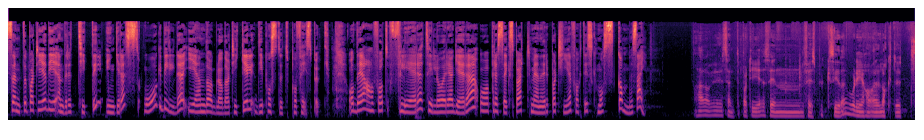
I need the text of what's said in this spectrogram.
Senterpartiet de endret tittel, ingress og bilde i en Dagbladet-artikkel de postet på Facebook. Og det har fått flere til å reagere, og presseekspert mener partiet faktisk må skamme seg. Her har vi Senterpartiet sin Facebook-side, hvor de har lagt ut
